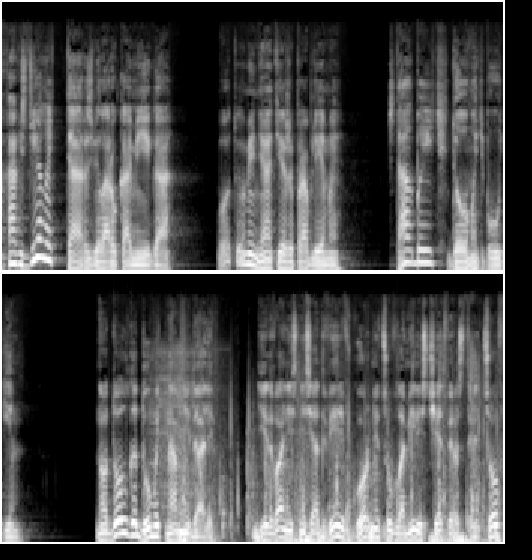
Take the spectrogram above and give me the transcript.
как сделать-то, развела руками Ига. Вот и у меня те же проблемы. Стал быть, думать будем. Но долго думать нам не дали. Едва не снеся дверь, в горницу вломились четверо стрельцов,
